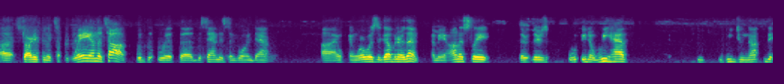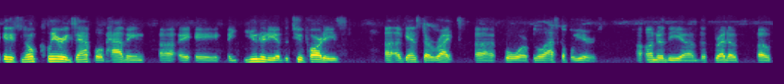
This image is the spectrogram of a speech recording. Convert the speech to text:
uh, starting from the t- way on the top with with uh, DeSantis and going down. Uh, and where was the governor then? I mean, honestly, there, there's you know we have we do not. It is no clear example of having uh, a, a, a, unity of the two parties uh, against our rights uh, for for the last couple years uh, under the the threat of of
